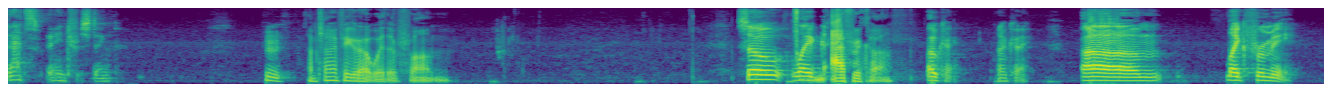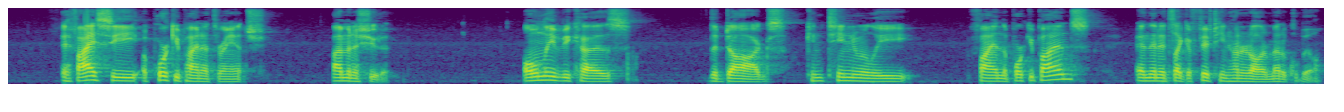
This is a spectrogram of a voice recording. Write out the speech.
That's interesting. I'm trying to figure out where they're from. So like Africa. Okay. Okay. Um, like for me, if I see a porcupine at the ranch, I'm going to shoot it. Only because the dogs continually find the porcupines, and then it's like a fifteen hundred dollar medical bill.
